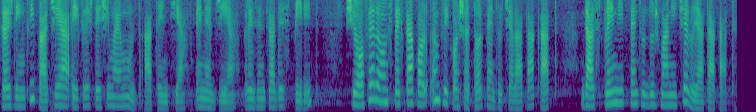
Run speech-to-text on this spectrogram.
căci din clipa aceea îi crește și mai mult atenția, energia, prezența de spirit și oferă un spectacol înfricoșător pentru cel atacat, dar splendid pentru dușmanii celui atacat.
